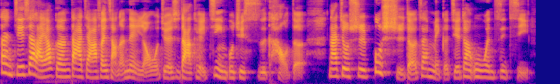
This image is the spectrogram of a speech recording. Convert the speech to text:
但接下来要跟大家分享的内容，我觉得是大家可以进一步去思考的，那就是不时的在每个阶段问问自己：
